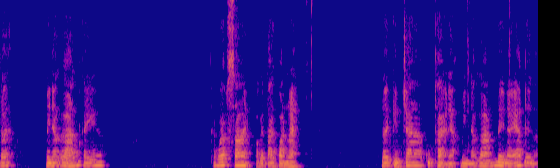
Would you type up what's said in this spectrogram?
Đấy, mình đã gán cái cái website vào cái tài khoản này. Đây, kiểm tra cụ thể đấy ạ, mình đã gán DNS đây rồi.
